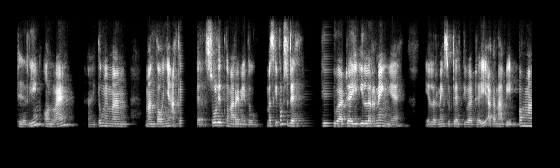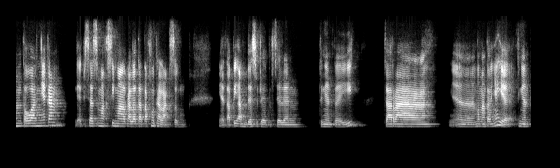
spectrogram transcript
daring, online. Nah, itu memang mantaunya agak sulit kemarin itu. Meskipun sudah diwadahi e-learning ya, e-learning sudah diwadahi, akan tapi pemantauannya kan nggak bisa semaksimal kalau tatap muka langsung. Ya, tapi Anda sudah berjalan dengan baik. Cara Eh, memantaunya ya dengan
